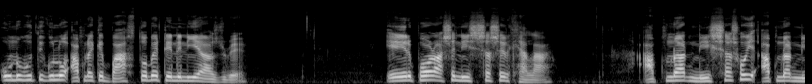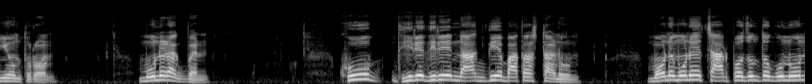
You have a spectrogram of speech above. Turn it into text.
অনুভূতিগুলো আপনাকে বাস্তবে টেনে নিয়ে আসবে। এরপর আসে নিঃশ্বাসের খেলা। আপনার নিঃশ্বাসই আপনার নিয়ন্ত্রণ। মনে রাখবেন, খুব ধীরে ধীরে নাক দিয়ে বাতাস টানুন, মনে মনে চার পর্যন্ত গুনুন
